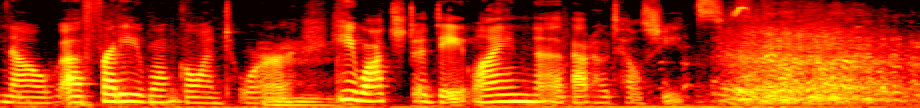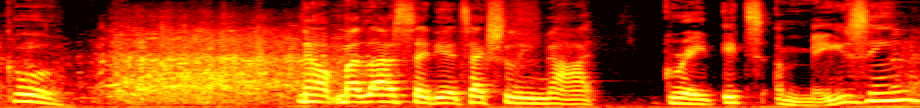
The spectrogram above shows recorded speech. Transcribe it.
no, uh, Freddie won't go on tour. He watched a Dateline about hotel sheets. Cool. Now, my last idea, it's actually not great. It's amazing.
